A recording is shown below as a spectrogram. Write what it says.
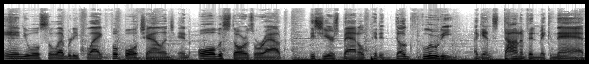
annual Celebrity Flag Football Challenge, and all the stars were out. This year's battle pitted Doug Flutie against Donovan McNabb,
